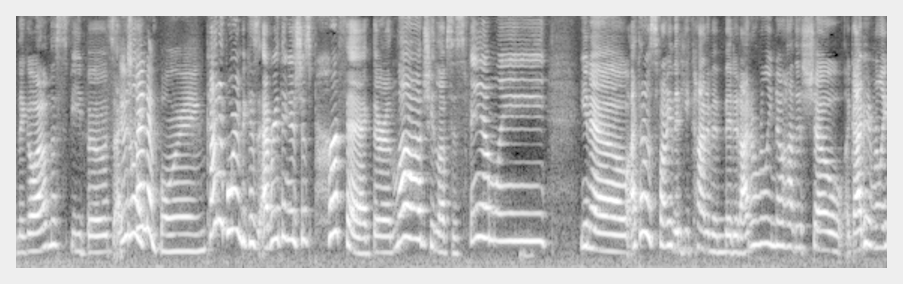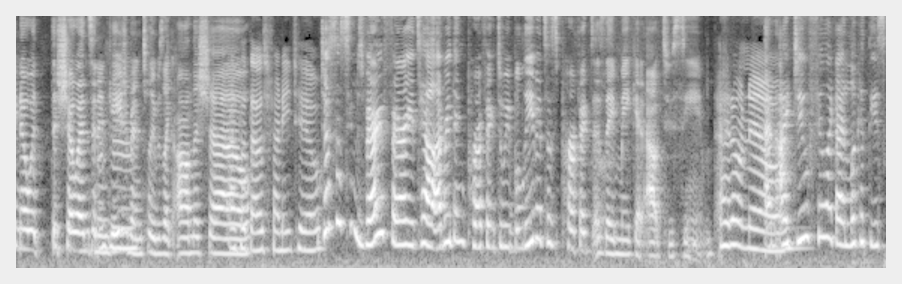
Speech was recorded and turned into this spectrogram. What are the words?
They go out on the speedboats. I It was feel like- kind of boring. kind of boring because everything is just perfect. They're in love. She loves his family. You know, I thought it was funny that he kind of admitted, I don't really know how this show, like, I didn't really know what the show ends in Mhm. engagement until he was, like, on the show. I thought that was funny too. just it seems very fairy tale, everything perfect. Do we believe it's as perfect as they make it out to seem? I don't know. And I do feel like I look at these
